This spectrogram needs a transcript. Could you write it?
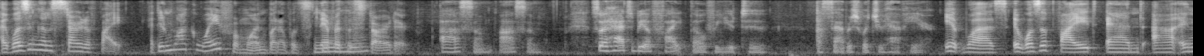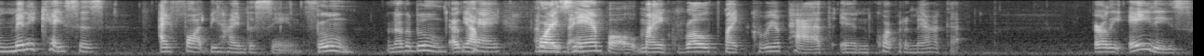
I wasn't going to start a fight. I didn't walk away from one, but I was never the starter. Awesome. Awesome. So it had to be a fight, though, for you to establish what you have here. It was. It was a fight, and uh, in many cases, I fought behind the scenes. Boom. Another boom. Okay. For Amazing. example, my growth, my career path in corporate America. Early 80s,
